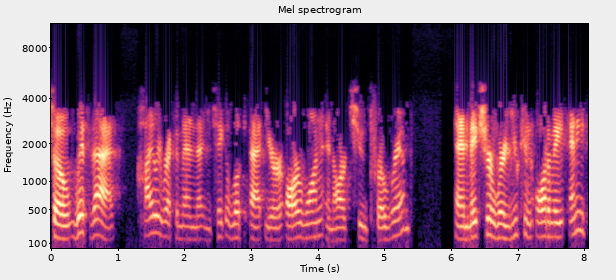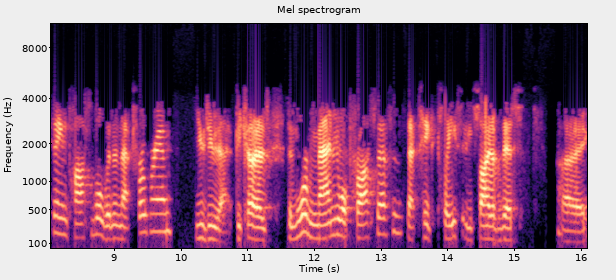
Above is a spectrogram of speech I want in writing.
So with that, highly recommend that you take a look at your R1 and R2 program and make sure where you can automate anything possible within that program, you do that. Because the more manual processes that take place inside of this uh,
